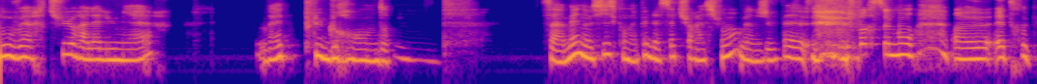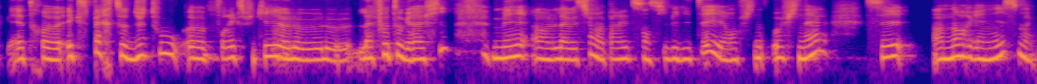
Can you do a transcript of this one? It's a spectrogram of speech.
ouverture à la lumière va être plus grande. Mm. Ça amène aussi ce qu'on appelle la saturation. Ben, je ne vais pas forcément euh, être, être experte du tout pour expliquer la photographie, mais là aussi, on va parler de sensibilité. Et au final, c'est un organisme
